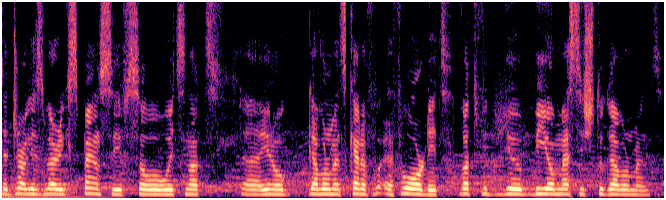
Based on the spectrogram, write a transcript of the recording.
the drug is very expensive, so it's not, uh, you know, governments can afford it. What would you be your message to governments?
